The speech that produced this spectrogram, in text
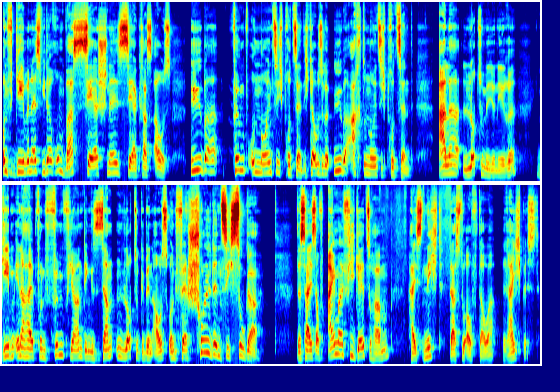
und geben es wiederum was sehr schnell sehr krass aus. Über 95 Prozent, ich glaube sogar über 98 Prozent aller Lottomillionäre geben innerhalb von fünf Jahren den gesamten Lottogewinn aus und verschulden sich sogar. Das heißt, auf einmal viel Geld zu haben, heißt nicht, dass du auf Dauer reich bist.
